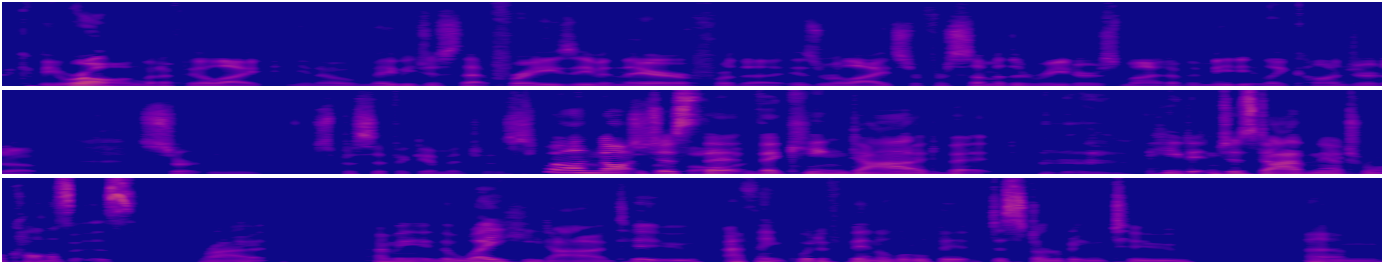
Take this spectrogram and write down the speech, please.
I could be wrong, but I feel like you know maybe just that phrase even there for the Israelites or for some of the readers might have immediately conjured up certain specific images. Well, or not a just that the king died, but he didn't just die of natural causes, right? I mean, the way he died too, I think would have been a little bit disturbing to um,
